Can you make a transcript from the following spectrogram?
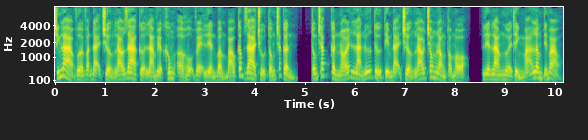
Chính là vừa vận đại trưởng lao ra cửa làm việc không ở hộ vệ liền bẩm báo cấp gia chủ Tống Chắc Cần. Tống Chắc Cần nói là nữ tử tìm đại trưởng lao trong lòng tò mò, liền làm người thỉnh Mã Lâm tiến vào.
